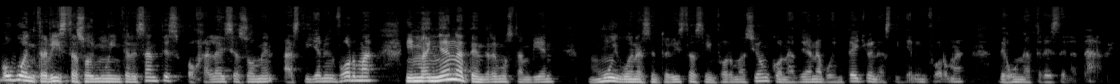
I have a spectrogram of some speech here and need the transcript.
hubo entrevistas hoy muy interesantes, ojalá y se asomen Astillero Informa y mañana tendremos también muy buenas entrevistas e información con Adriana Buentello en Astillero Informa de 1 a 3 de la tarde.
